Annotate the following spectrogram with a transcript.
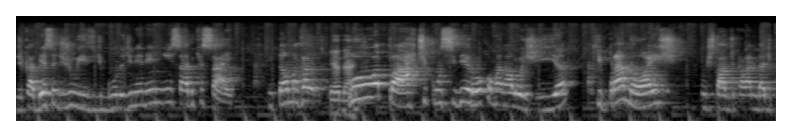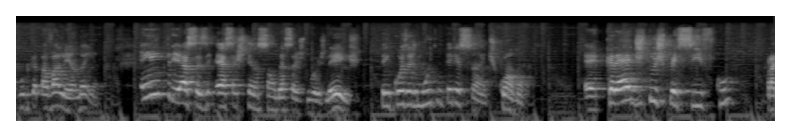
de cabeça de juiz e de bunda de neném, ninguém sabe o que sai. Então, mas a Verdade. boa parte considerou como analogia que para nós o estado de calamidade pública está valendo ainda. Entre essas, essa extensão dessas duas leis, tem coisas muito interessantes, como é, crédito específico pra,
